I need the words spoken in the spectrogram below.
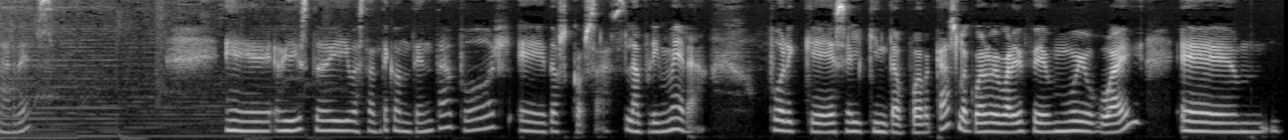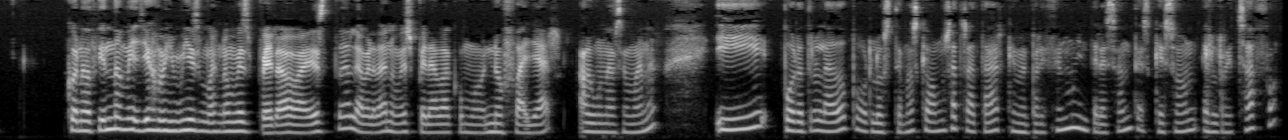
tardes. Eh, hoy estoy bastante contenta por eh, dos cosas. La primera, porque es el quinto podcast, lo cual me parece muy guay. Em, conociéndome yo a mí misma no me esperaba esto, la verdad no me esperaba como no fallar alguna semana. Y por otro lado, por los temas que vamos a tratar que me parecen muy interesantes, que son el rechazo,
